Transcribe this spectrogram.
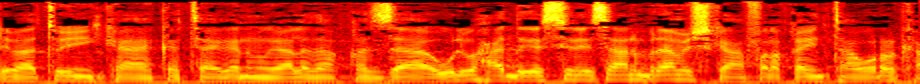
dhibaatooyinka ka taagan magaalada khaza weli waxaad degeysanaysaan barnaamijka falanqeynta wararka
